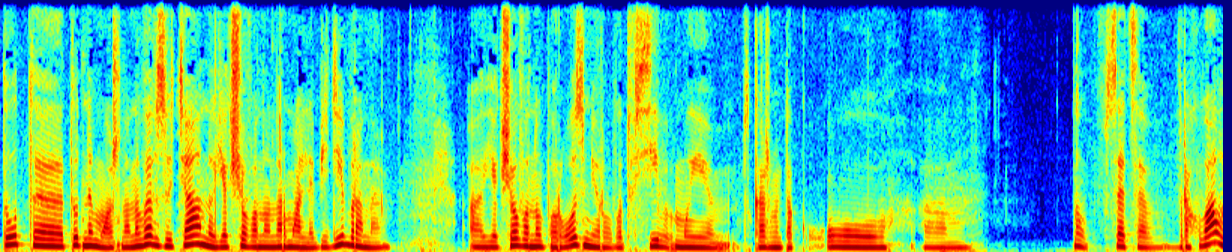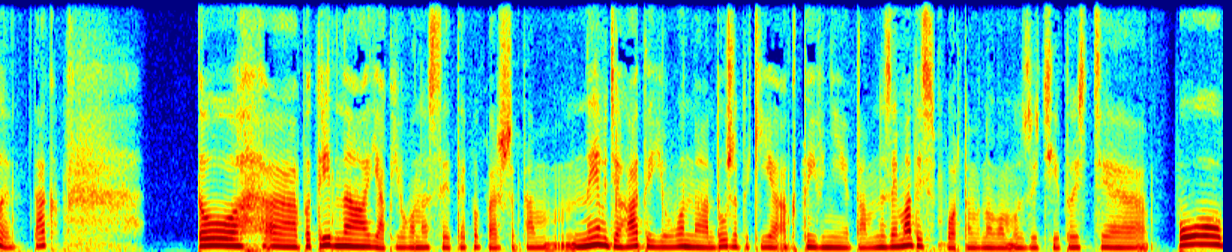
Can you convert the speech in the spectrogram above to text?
тут е, тут не можна. Нове взуття, ну, якщо воно нормально підібране, якщо воно по розміру, от всі ми, скажімо так, у, ем, ну, все це врахували, так? То е, потрібно як його носити? По-перше, там не вдягати його на дуже такі активні, там не займатися спортом в новому взутті. Тобто е, по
